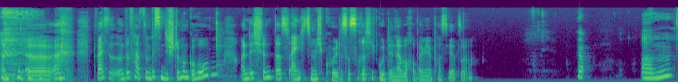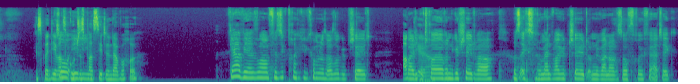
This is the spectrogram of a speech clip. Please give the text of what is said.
Und, äh, weißt du, und das hat so ein bisschen die Stimmung gehoben. Und ich finde das eigentlich ziemlich cool. Das ist so richtig gut in der Woche bei mir passiert so. Ja. Um, ist bei dir so, was Gutes Eli. passiert in der Woche? Ja, wir sind am Physikpraktikum, das war so gechillt. weil die Okay. Betreuerin gechillt war. Und das Experiment war gechillt und wir waren auch so früh fertig.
